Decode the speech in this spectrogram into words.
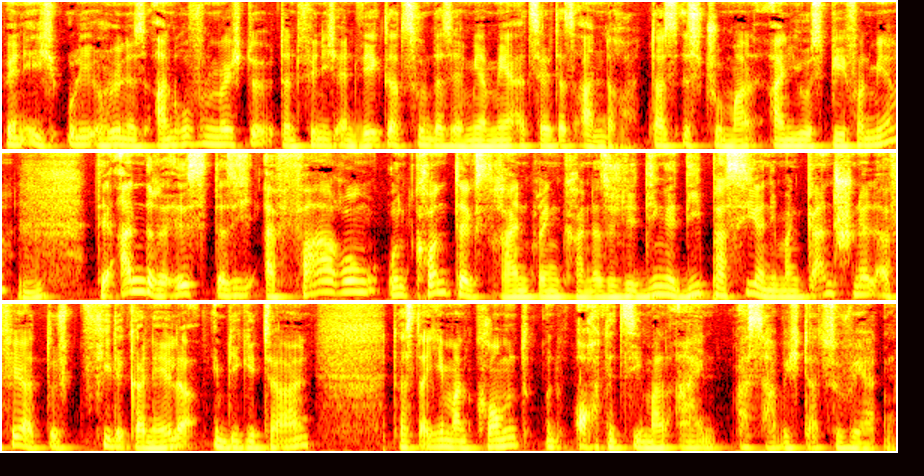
Wenn ich Uli Hoeneß anrufen möchte, dann finde ich einen Weg dazu, dass er mir mehr erzählt als andere. Das ist schon mal ein USB von mir. Mhm. Der andere ist, dass ich Erfahrung und Kontext reinbringen kann. Also die Dinge, die passieren, die man ganz schnell erfährt durch viele Kanäle im Digitalen, dass da jemand kommt und ordnet sie mal ein. Was habe ich da zu werten?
